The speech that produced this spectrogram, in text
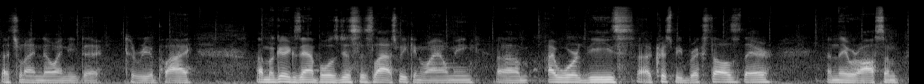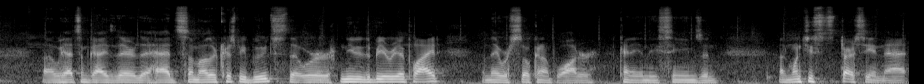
that's when I know I need to, to reapply. Um, a good example is just this last week in Wyoming. Um, I wore these uh, Crispi Briksdals there and they were awesome. Uh, we had some guys there that had some other Crispi boots that were needed to be reapplied and they were soaking up water kind of in these seams. And, and once you start seeing that,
